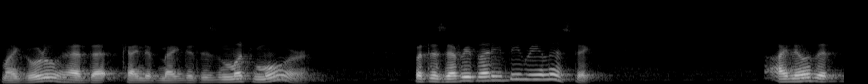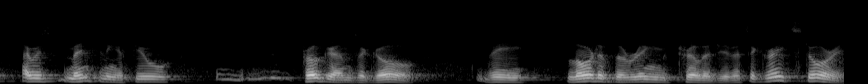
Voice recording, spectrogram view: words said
My guru had that kind of magnetism much more. But does everybody be realistic? I know that I was mentioning a few programs ago the Lord of the Rings trilogy. That's a great story.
